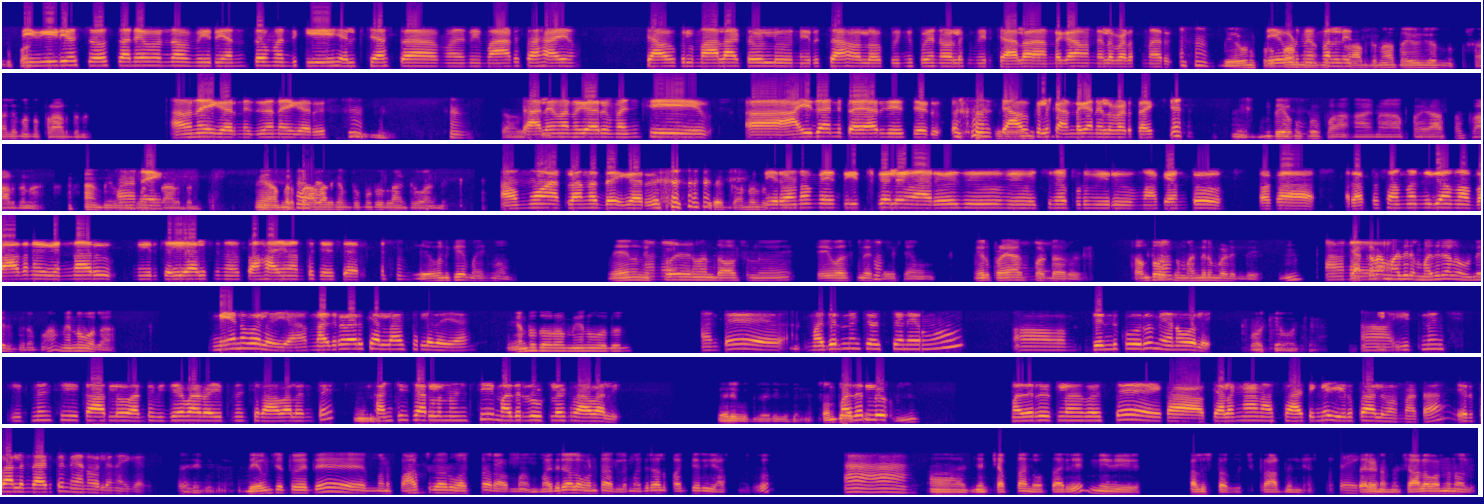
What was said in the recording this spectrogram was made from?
మీ వీడియోస్ చూస్తానే ఉన్నాం మీరు ఎంతో మందికి హెల్ప్ చేస్తా మ- మాట సహాయం. సేవకులు మాలాటోళ్ళు నిరుత్సాహంలో కృంగిపోయిన వాళ్ళకి మీరు చాలా అండగా నిలబడుతున్నారు. దేవుడు మిమ్మల్ని- ప్రార్థన అవునయ్య గారు నిజమేనయ్య గారు. ఉమ్. చాలా చాలేమన్న గారు మంచి ఆయుధాన్ని తయారు చేశాడు. సేవకులకు అండగా నిలబడతాయి. కృప ఆయన ప్రయాస ప్రార్థన. ప్రార్థన. నేను అందరి పాదాలకి తుమ్ముడు లాంటి వాడిని. అమ్మో అట్లా అన్నది అయ్య గారు ఇదే గనులు. మీ రుణం మేము తీర్చుకోలేము. ఆ రోజు మేము వచ్చినప్పుడు మీరు మాకెంతో ఒక రక్త సంబంధిగా మా బాధను విన్నారు. మీరు చేయాల్సిన సహాయం అంతా చేశారు. దేవునికే మహిమ. నేను నిత్యమైన దాసుల్ని చేయవలసిందే చేసాము మీరు ప్రయాసపడ్డారు. సంతోషం మందిరం పడింది? ఎక్కడ మదిర మదిరాలో ఉండేది మీరమ్మా? మెన్నవల మేనవోలయ్యా. మధుర వరకు వెళ్ళవసరం లేదయ్యా ఎంత దూరం మేనవోలు? అంటే మధుర నుంచి వస్తేనేమో దెందుకూరు మేనవోలే. Okay okay. ఇటు నుంచి ఇటు నుంచి కార్లు అంటే విజయవాడ వైపు నుంచి రావాలంటే కంచిచర్ల నుంచి మధుర రూట్లోకి రావాలి. వెరీ గుడ్ వెరీ గుడ్ ఉం? మదర్ రూట్లోకి వస్తే ఇక తెలంగాణ స్టార్టింగ్ ఇరుపాలెం అన్నమాట. ఇరుపాలెం దాటితే మేనవోలేనయ్య గారు. వెరీ గుడ్ దేవుని చిత్తం అయితే మన పాస్ట్ గారు వస్తారు మదిరాలో ఉంటారులే మదిరాలో పరిచయం చేస్తున్నారు. ఆ, ఆ. ఆ, నేను చెప్తాను ఒకసారి మీరు కలుస్తారు వచ్చి ప్రార్థన చేస్తారు. సరే. సరేనమ్మా చాలా వందనాలు.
